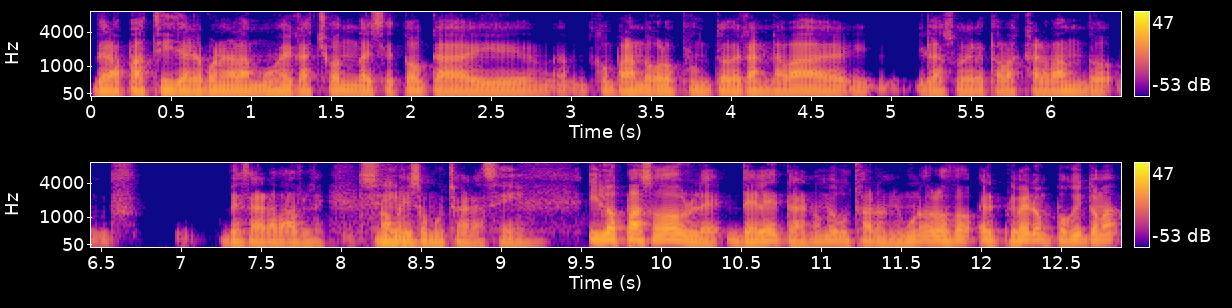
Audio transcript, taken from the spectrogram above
de las pastillas que pone a la mujer cachonda y se toca, y eh, comparando con los puntos de carnaval, y, y la suegra estaba escarbando, desagradable. sí. No me hizo mucha gracia. Sí. Y los pasodobles de letra no me gustaron ninguno de los dos. El primero un poquito más,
